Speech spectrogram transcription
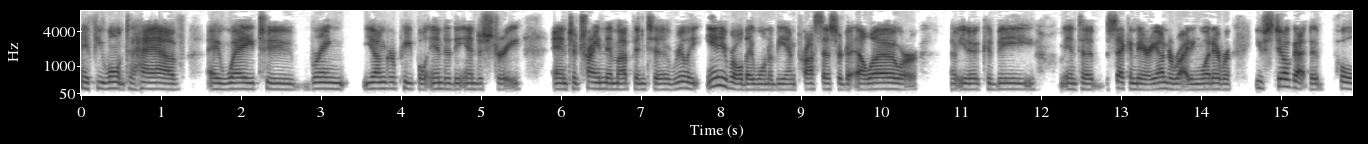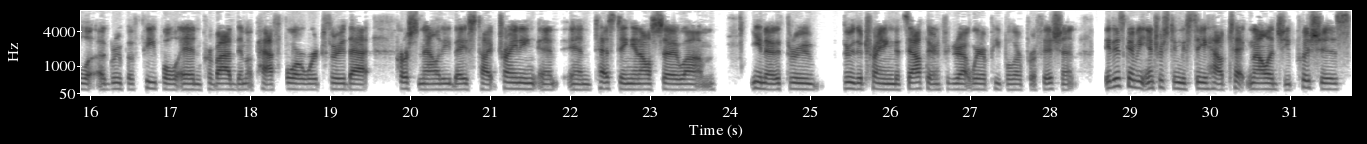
if you want to have a way to bring younger people into the industry and to train them up into really any role they want to be in processor to lo or you know it could be into secondary underwriting, whatever, you've still got to pull a group of people and provide them a path forward through that personality based type training and, and testing and also um, you know through through the training that's out there and figure out where people are proficient. It is going to be interesting to see how technology pushes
